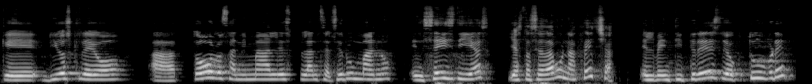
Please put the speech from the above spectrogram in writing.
que Dios creó a todos los animales, plantas, el ser humano en seis días y hasta se daba una fecha, el 23 de octubre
